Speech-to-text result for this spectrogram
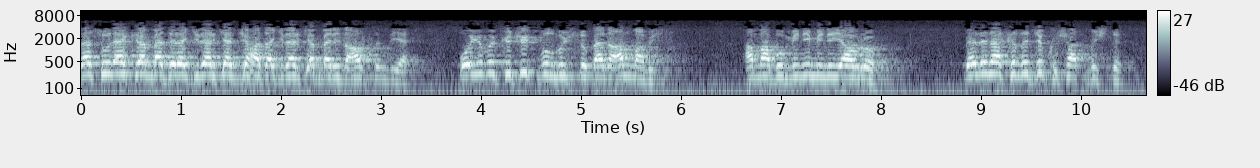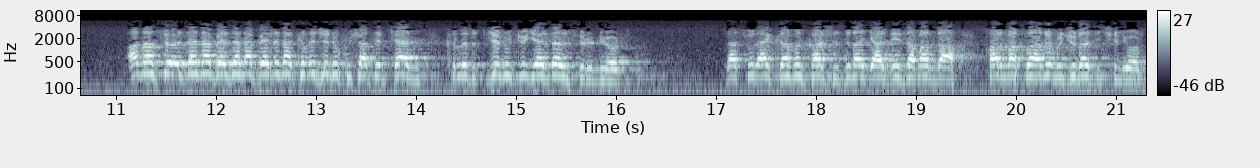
Resul-i Ekrem Bedir'e girerken, cihada girerken beni de alsın diye. Boyumu küçük bulmuştu, beni almamıştı. Ama bu mini mini yavru, beline kılıcı kuşatmıştı. Anası özene bezene beline kılıcını kuşatırken, kılıcın ucu yerden sürülüyordu. Resul-i Ekrem'in karşısına geldiği zaman da parmaklarının ucuna dikiliyordu.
